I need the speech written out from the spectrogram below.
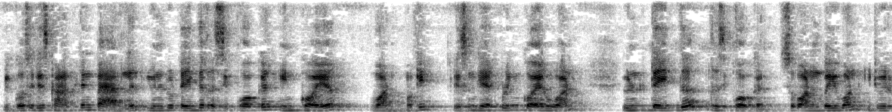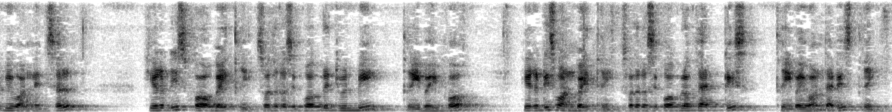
because it is connected in parallel. You need to take the reciprocal in Cauer 1. Okay, listen carefully in Cauer 1. You need to take the reciprocal. So 1 by 1, it will be 1 itself. Here it is 4 by 3. So the reciprocal it will be 3 by 4. Here it is 1 by 3. So the reciprocal of that is 3 by 1. That is 3.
